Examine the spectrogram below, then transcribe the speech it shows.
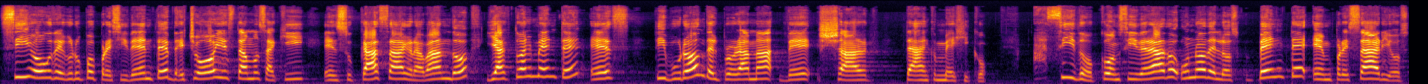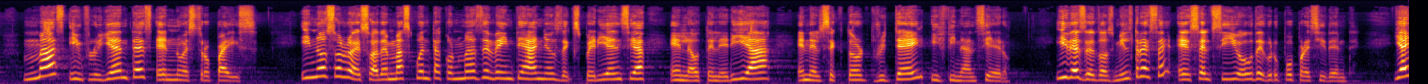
CEO de Grupo Presidente. De hecho, hoy estamos aquí en su casa grabando y actualmente es tiburón del programa de Shark Tank México. Ha sido considerado uno de los 20 empresarios más influyentes en nuestro país. Y no solo eso, además cuenta con más de 20 años de experiencia en la hotelería, en el sector retail y financiero. Y desde 2013 es el CEO de Grupo Presidente. Y hay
